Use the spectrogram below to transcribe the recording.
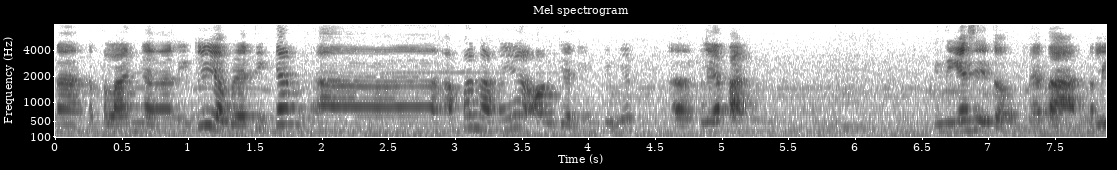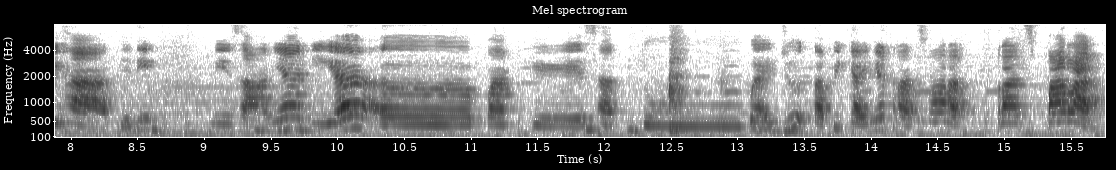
Nah, ketelanjangan itu ya berarti kan eh, apa namanya organ intimnya eh, kelihatan. Intinya sih itu kelihatan, terlihat. Jadi misalnya dia eh, pakai satu baju tapi kayaknya transparan, transparan.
